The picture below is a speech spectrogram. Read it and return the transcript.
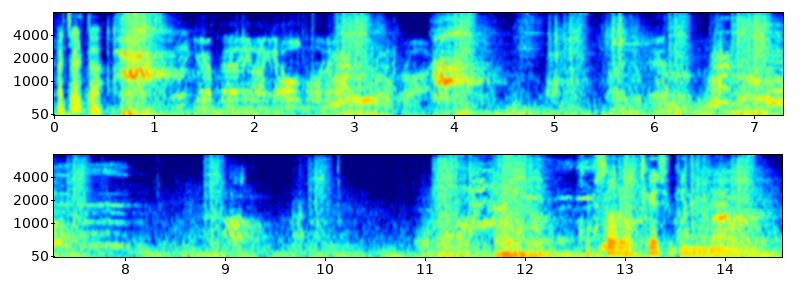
아, 짧다. 법사를 어떻게 죽이느냐.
